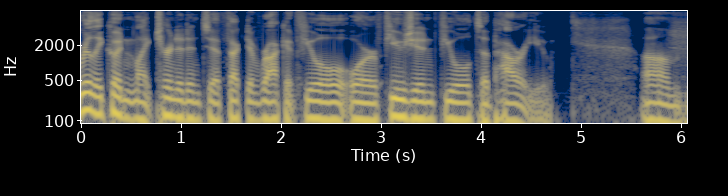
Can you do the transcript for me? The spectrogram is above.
really couldn't like turn it into effective rocket fuel or fusion fuel to power you. Um,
